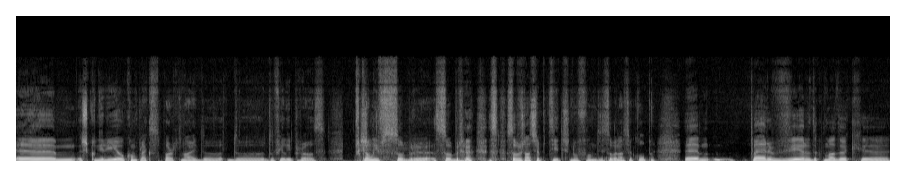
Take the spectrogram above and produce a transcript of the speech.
uh, escolheria o Complexo Portnoy do, do, do Philip Rose, porque é um livro sobre, sobre, sobre os nossos apetites, no fundo, e sobre a nossa culpa, uh, para ver de que modo é que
